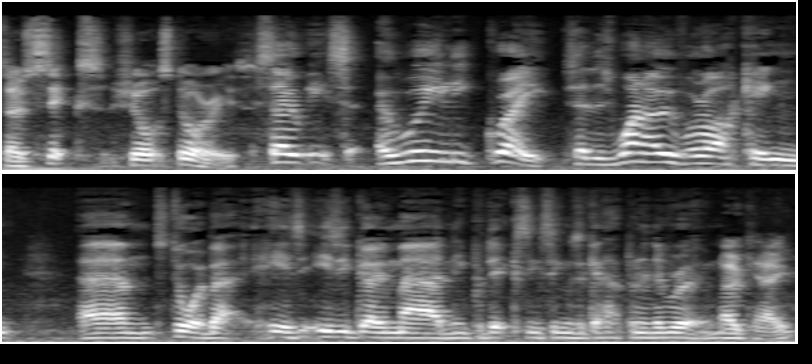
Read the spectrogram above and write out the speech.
So six short stories. So it's a really great. So there's one overarching um, story about his is he going mad and he predicts these things are going to happen in the room. Okay.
